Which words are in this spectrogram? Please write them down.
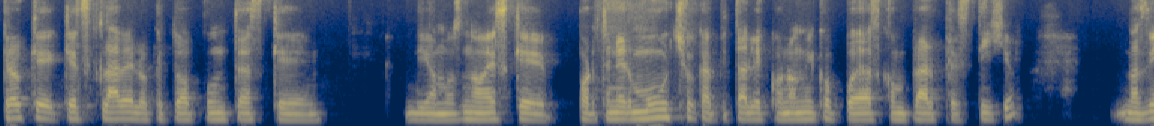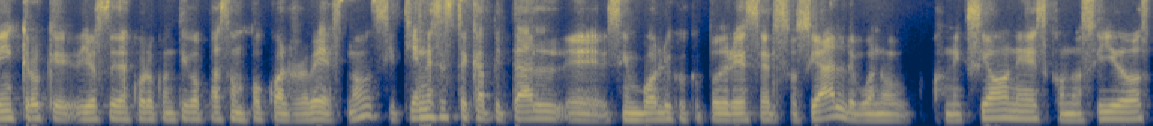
creo que, que, es clave lo que tú apuntas, que, digamos, no es que por tener mucho capital económico puedas comprar prestigio. Más bien creo que yo estoy de acuerdo contigo, pasa un poco al revés, ¿no? Si tienes este capital eh, simbólico que podría ser social, de, bueno, conexiones, conocidos,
